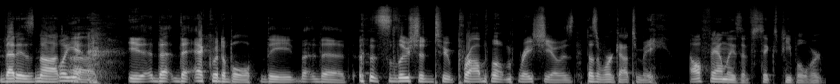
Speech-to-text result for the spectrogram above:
that is not Well, yeah. uh, the the equitable the the solution to problem ratio is doesn't work out to me. All families of six people were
